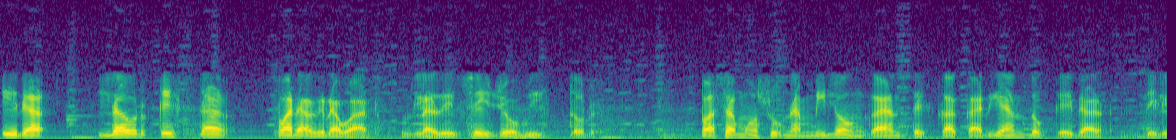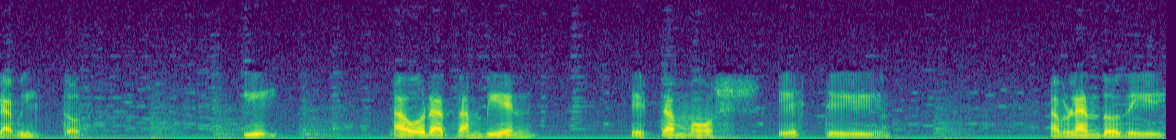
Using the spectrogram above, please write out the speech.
Era la orquesta para grabar, la del sello Víctor. Pasamos una milonga antes cacareando que era de la Víctor. Y ahora también estamos este, hablando de,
